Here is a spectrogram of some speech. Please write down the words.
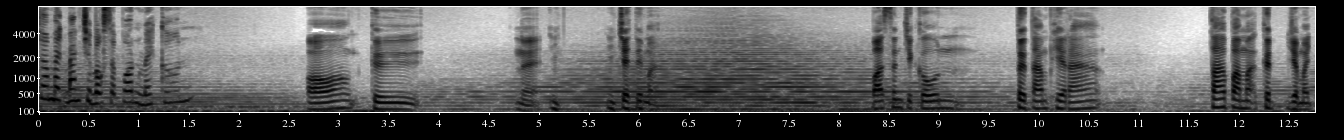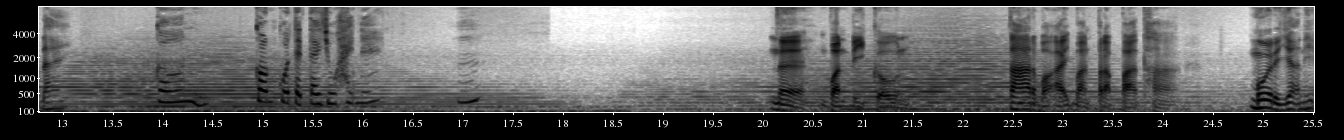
ចាំមិនបានជាបុកសពនម៉េះកូនអូគឺណែអញ្ចេះទេម៉ាបើសិនជាកូនទៅតាមភារាតើប៉ាម៉ាក់គិតយ៉ាងម៉េចដែរកូន កូនគួរតែទៅយូរហើយណា ណែវ៉ាន់ឌីកូនតារបស់ឯងបានប្រាប់ប៉ាថា មួយរយៈនេះ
